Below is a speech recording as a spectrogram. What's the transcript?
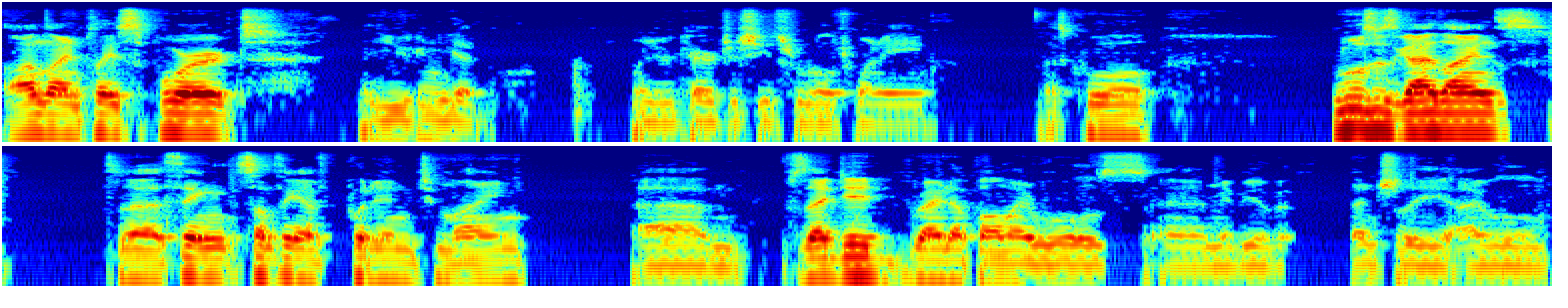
Online play support, you can get one of your character sheets for Roll20. That's cool. Rules as guidelines. It's a thing, something I've put into mine because um, I did write up all my rules, and maybe eventually I will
